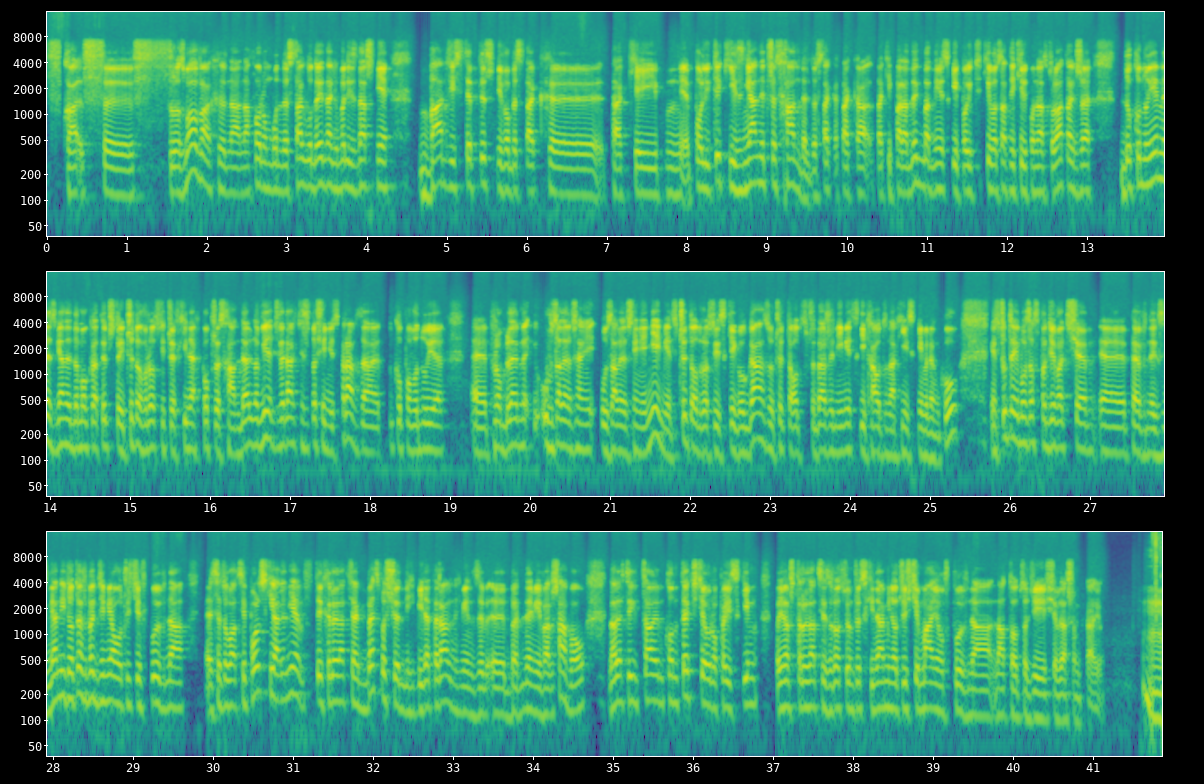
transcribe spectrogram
w, w, rozmowach na, na forum Bundestagu, no jednak byli znacznie bardziej sceptyczni wobec tak, e, takiej mm, polityki zmiany przez handel. To jest taka, taka, taki paradygmat niemieckiej polityki w ostatnich kilkunastu latach, że dokonujemy zmiany demokratycznej, czy to w Rosji, czy w Chinach poprzez handel. No widać wyraźnie, że to się nie sprawdza, tylko powoduje e, problemy i uzależnienie, uzależnienie Niemiec, czy to od rosyjskiego gazu, czy to od sprzedaży niemieckich aut na chińskim rynku. Więc tutaj można spodziewać się e, pewnych zmian i to też będzie miało oczywiście wpływ na sytuację Polski, ale nie w tych relacjach bezpośrednich, bilateralnych między e, Berlinem i Warszawą, no ale w tym całym kontekście europejskim, ponieważ te relacje z Rosją czy z Chinami no oczywiście mają wpływ na, na to, co dzieje się w naszym kraju.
